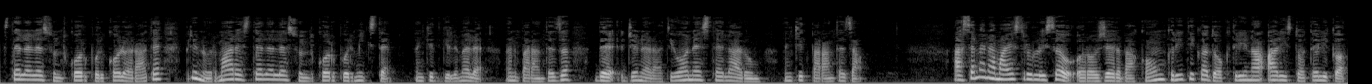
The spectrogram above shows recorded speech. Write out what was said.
Stelele sunt corpuri colorate, prin urmare stelele sunt corpuri mixte. Închid ghilimele, în paranteză, de generatione stellarum. Închid paranteza. Asemenea maestrului său, Roger Bacon, critică doctrina aristotelică,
